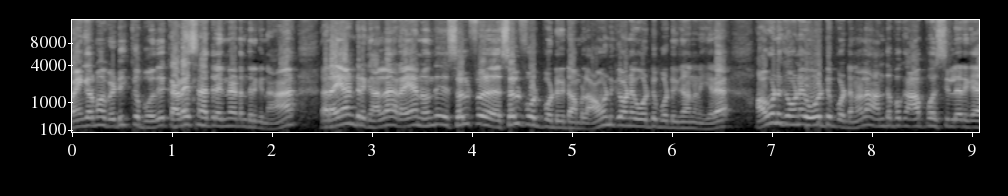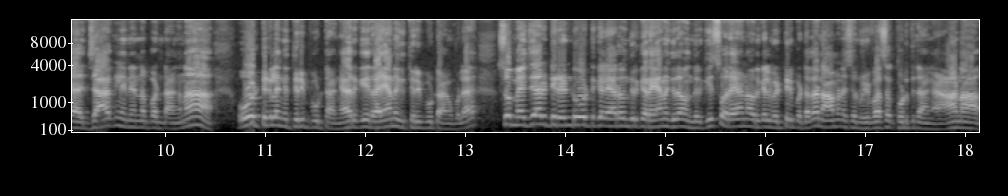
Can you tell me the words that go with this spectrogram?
பயங்கரமா வெடிக்க போது கடைசி நேரத்தில் என்ன நடந்திருக்குன்னா ரயான் இருக்கான்ல ரயான் வந்து செல்ஃப் செல்ஃப் ஓட் போட்டுக்கிட்டான் அவனுக்கு அவனே ஓட்டு போட்டுக்கிட்டான்னு நினைக்கிறேன். அவனுக்கு அவனே ஓட்டு போட்டனால அந்த பக்கம் ஆப்போசிட்ல இருக்க ஜாக்லின் என்ன பண்ணிட்டாங்கன்னா ஓட்டுகளை அங்கே திருப்பி விட்டாங்க. யாருக்கு? ரயானுக்கு திருப்பி விட்டாங்க போல. ஸோ மெஜாரிட்டி ரெண்டு ஓட்டுகள் யாரும் வந்திருக்கு? ரயானுக்கு தான் வந்திருக்கு. ஸோ ரயான் அவர்கள் வெற்றி பெற்றதா? நாமினேஷன் விவாசம் கொடுத்துட்டாங்க. ஆனால்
